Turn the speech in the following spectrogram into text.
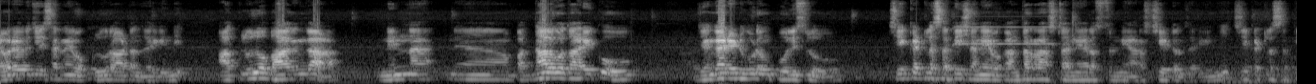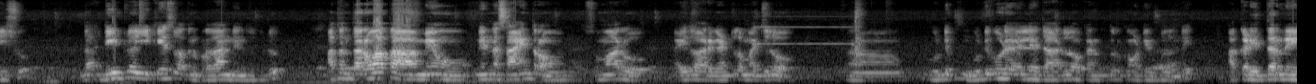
ఎవరెవరు చేశారనే ఒక క్లూ రావడం జరిగింది. ఆ క్లూలో భాగంగా నిన్న పద్నాలుగో తారీఖు జంగారెడ్డిగూడెం పోలీసులు చీకట్ల సతీష్ అనే ఒక అంతర్రాష్ట్ర నేరస్తుడిని అరెస్ట్ చేయడం జరిగింది. చీకట్ల సతీష్ దీంట్లో ఈ కేసులో అతను ప్రధాన నిందితుడు. అతని తర్వాత మేము నిన్న సాయంత్రం సుమారు ఐదు ఆరు గంటల మధ్యలో గుడ్డి గుడ్డిగూడెం వెళ్ళే దారిలో కనకదుర్గం టెంపుల్ ఉంది. అక్కడ ఇద్దరిని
